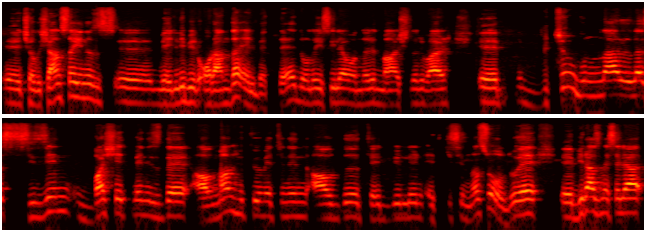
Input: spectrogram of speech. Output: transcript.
e, çalışan sayınız e, belli bir oranda elbette. Dolayısıyla onların maaşları var. E, bütün bunlarla sizin baş etmenizde Alman hükümetinin aldığı tedbirlerin etkisi nasıl oldu ve biraz mesela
